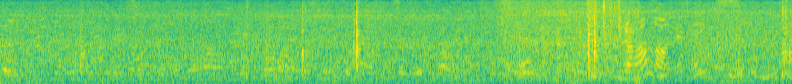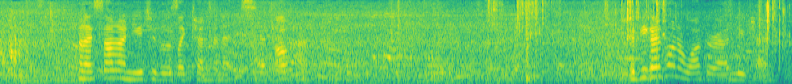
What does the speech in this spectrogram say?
You know how long it takes? When I saw it on YouTube, it was like 10 minutes. Okay. If you guys want to walk around, you can.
